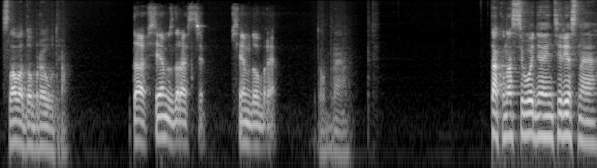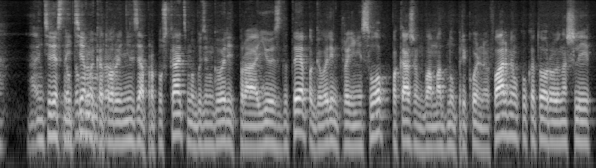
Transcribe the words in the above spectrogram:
Слава, доброе утро. Да, всем здрасте. Всем доброе. Доброе. Так, у нас сегодня интересная, интересные Ну, темы, утро. которые нельзя пропускать. Мы будем говорить про USDT, поговорим про Uniswap, покажем вам одну прикольную фармилку, которую нашли.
